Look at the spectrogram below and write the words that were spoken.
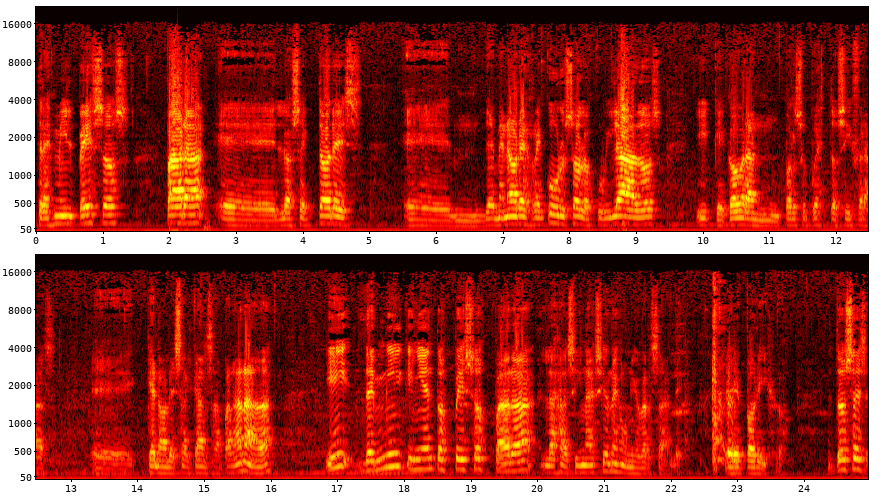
tres mil pesos para eh, los sectores eh, de menores recursos, los jubilados, y que cobran, por supuesto, cifras eh, que no les alcanza para nada, y de 1.500 pesos para las asignaciones universales eh, por hijo. Entonces,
